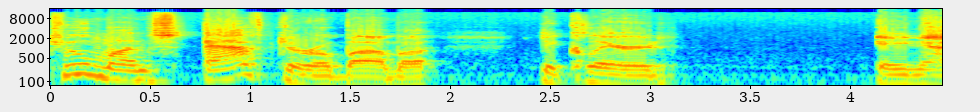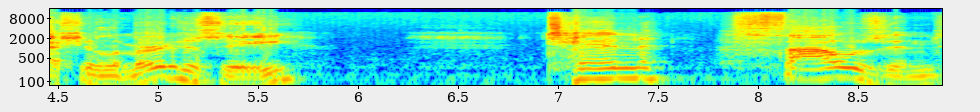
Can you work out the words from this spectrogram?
two months after Obama declared a national emergency, 10,000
